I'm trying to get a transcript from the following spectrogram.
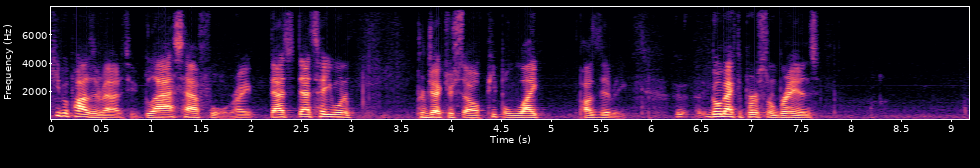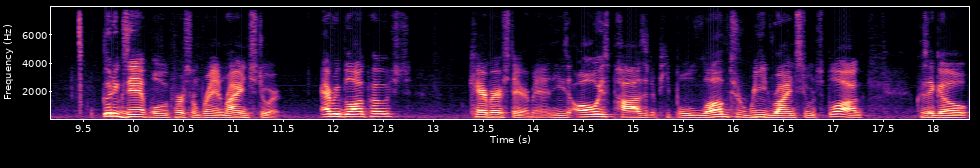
keep a positive attitude. Glass half full, right? That's, that's how you want to project yourself. People like positivity. Going back to personal brands, good example of a personal brand, Ryan Stewart. Every blog post, Care Bear Stare, man. He's always positive. People love to read Ryan Stewart's blog because they go,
